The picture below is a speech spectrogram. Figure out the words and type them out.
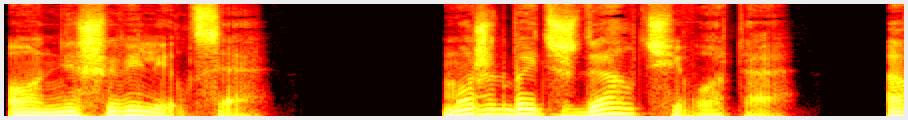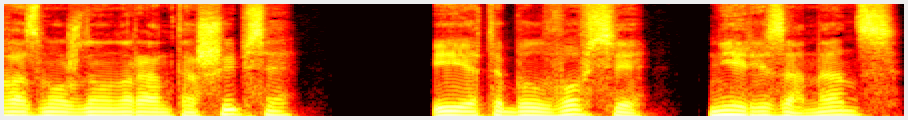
он не шевелился. Может быть, ждал чего-то, а, возможно, он Рант ошибся, и это был вовсе не резонанс.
